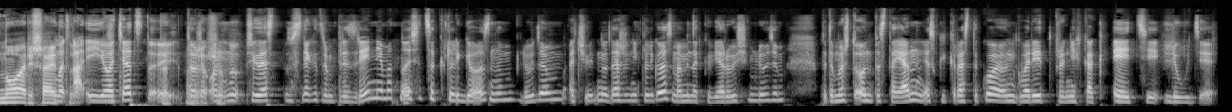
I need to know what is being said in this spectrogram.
Ноа решает... Вот, а ее отец Так, а, тоже, он хорошо. ну, всегда с, с некоторым презрением относится к религиозным людям, очевидно, даже не к религиозным, а именно к верующим людям, потому что он постоянно несколько раз такое, он говорит про них как эти люди.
